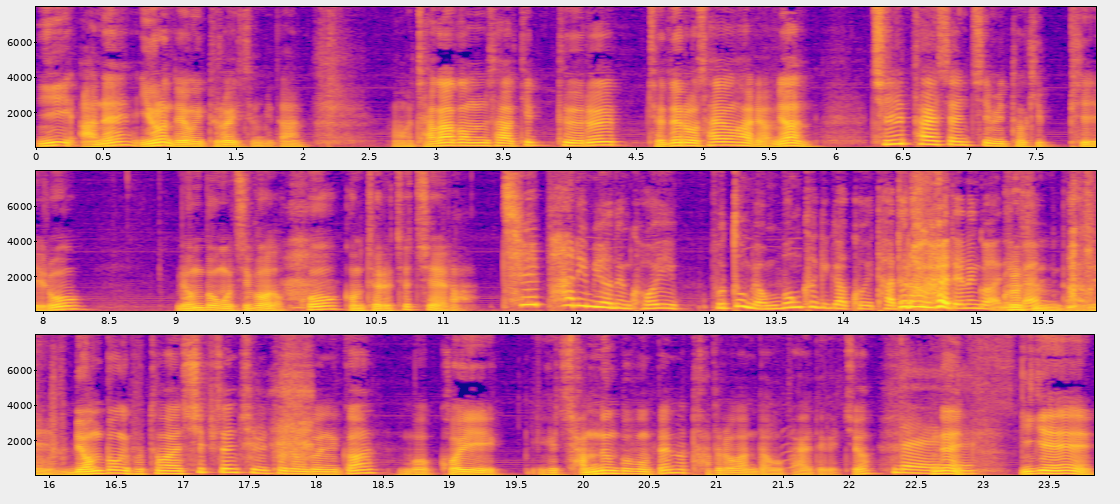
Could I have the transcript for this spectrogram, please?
이 안에 이런 내용이 들어 있습니다. 어, 자가검사 키트를 제대로 사용하려면 7, 8cm 깊이로 면봉을 집어넣고 검체를 채취해라. 7, 8이면은 거의 보통 면봉 크기가 거의 다 들어가야 되는 거 아닌가요? 그렇습니다. 예. 면봉이 보통 한 10cm 정도니까 뭐 거의 이게 잡는 부분 빼면 다 들어간다고 봐야 되겠죠. 네. 근데 이게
